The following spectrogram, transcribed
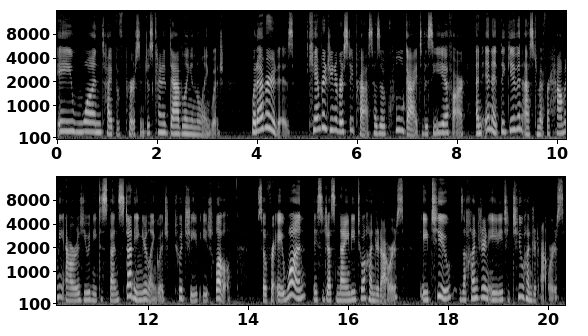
A1 type of person, just kind of dabbling in the language? Whatever it is, Cambridge University Press has a cool guide to the CEFR, and in it they give an estimate for how many hours you would need to spend studying your language to achieve each level. So for A1, they suggest 90 to 100 hours. A2 is 180 to 200 hours.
